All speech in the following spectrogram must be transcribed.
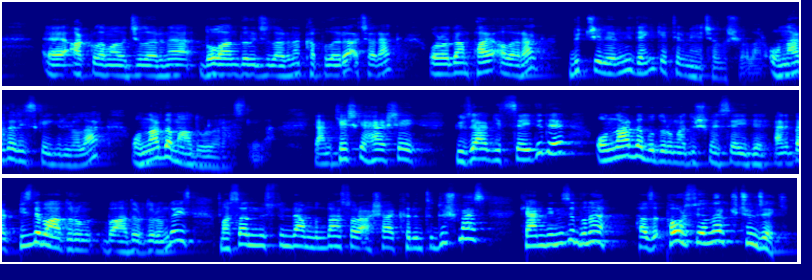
e, aklamacılarına, dolandırıcılarına kapıları açarak, oradan pay alarak bütçelerini denk getirmeye çalışıyorlar. Onlar da riske giriyorlar. Onlar da mağdurlar aslında. Yani keşke her şey güzel gitseydi de onlar da bu duruma düşmeseydi. Yani bak biz de mağdur, mağdur durumdayız. Masanın üstünden bundan sonra aşağı kırıntı düşmez. Kendinizi buna hazır. Porsiyonlar küçülecek.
